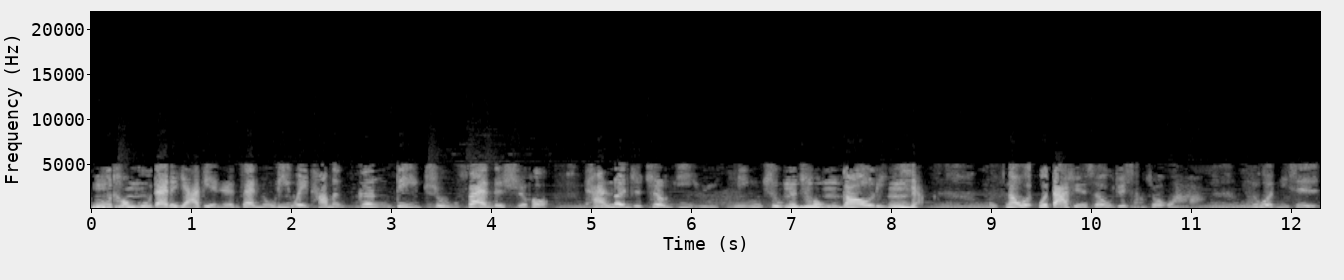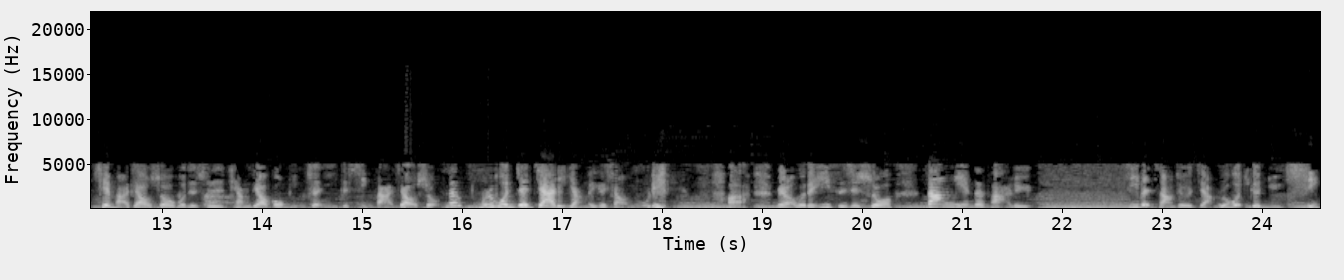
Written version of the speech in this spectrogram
如同古代的雅典人在奴隶为他们耕地煮饭的时候，谈论着正义与民主的崇高理想？那我我大学的时候我就想说，哇，如果你是宪法教授或者是强调公平正义的刑法教授，那如果你在家里养了一个小奴隶。”啊，没有，我的意思是说，当年的法律基本上就是讲，如果一个女性，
